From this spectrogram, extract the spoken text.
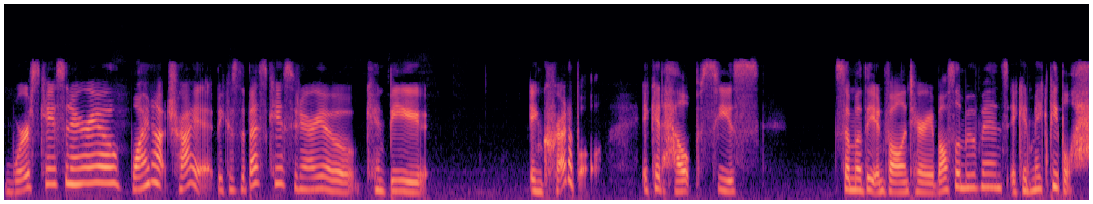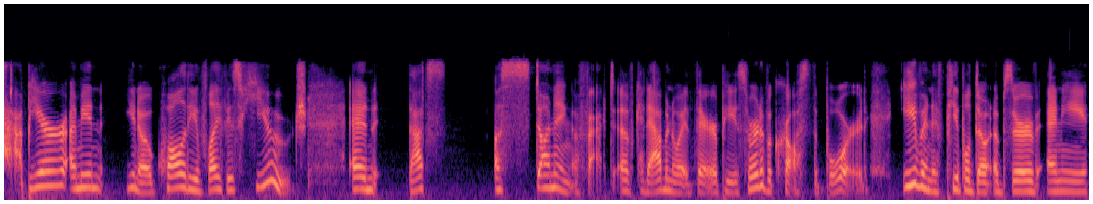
worst case scenario, why not try it? Because the best case scenario can be incredible. It could help cease some of the involuntary muscle movements. It could make people happier. I mean, you know, quality of life is huge. And that's a stunning effect of cannabinoid therapy sort of across the board, even if people don't observe any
